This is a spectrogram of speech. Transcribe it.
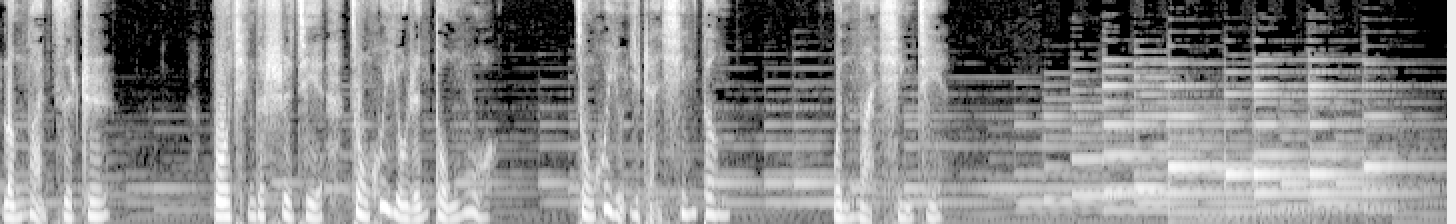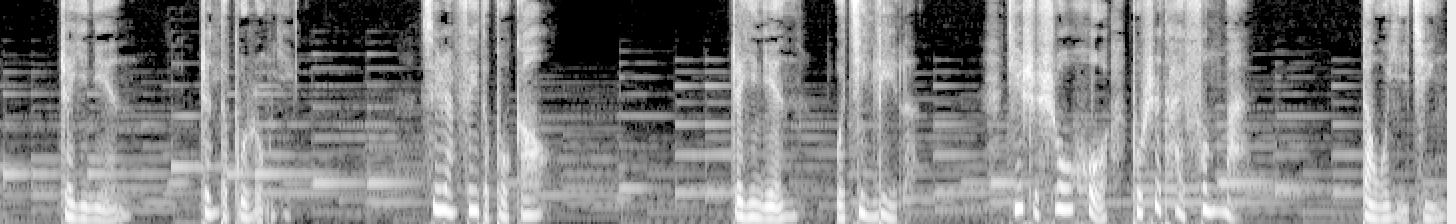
冷暖自知，薄情的世界总会有人懂我，总会有一盏心灯。温暖心间。这一年真的不容易，虽然飞得不高。这一年我尽力了，即使收获不是太丰满，但我已经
